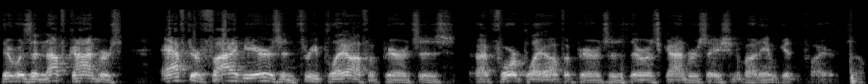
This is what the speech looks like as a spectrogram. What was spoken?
there was enough converse after five years and three playoff appearances, uh, four playoff appearances. There was conversation about him getting fired. So,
